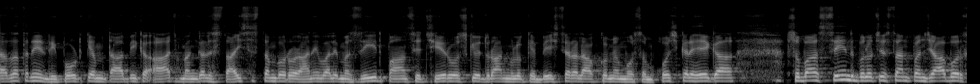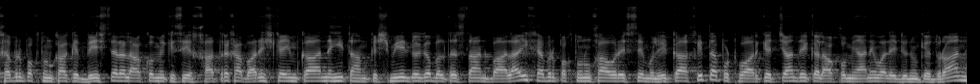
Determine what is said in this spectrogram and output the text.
ताज़ा तरीन रिपोर्ट के मुताबिक आज मंगल सताईस सितंबर और आने वाले मज़ीद पाँच से छः रोज़ के दौरान मुल्क के बेशतर इलाकों में मौसम खुश्क रहेगा। सुबह सिंध, बलूचिस्तान, पंजाब और खैबर पख्तनखा के बेशतर इलाकों में किसी खातर खा बारिश का इम्कान नहीं, तहम कश्मीर गलगा बल्तिस्तान, बालाई, खैबर पख्तनखा और इससे मुलिका खिता पठवार के चंद एक इलाकों में आने वाले दिनों के दौरान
